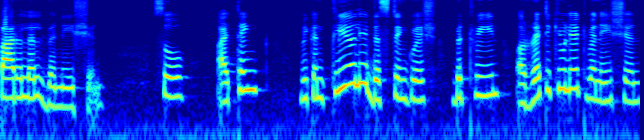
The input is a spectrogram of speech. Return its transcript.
parallel venation. So, I think we can clearly distinguish between a reticulate venation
